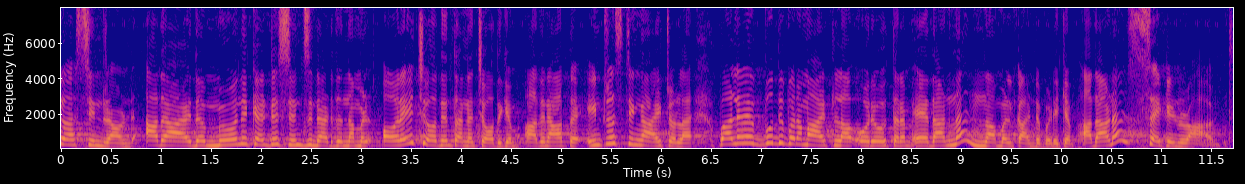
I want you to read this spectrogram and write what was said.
ക്വസ്റ്റ്യൻ റൗണ്ട് അതായത് മൂന്ന് കണ്ടസ്റ്റൻസിന്റെ അടുത്ത് നമ്മൾ ഒരേ ചോദ്യം തന്നെ ചോദിക്കും. അതിനകത്ത് ഇൻട്രസ്റ്റിംഗ് ആയിട്ടുള്ള വളരെ ബുദ്ധിപരമായിട്ടുള്ള ഒരു ഉത്തരം ഏതാണെന്ന് നമ്മൾ കണ്ടുപിടിക്കും. അതാണ് സെക്കൻഡ് റൗണ്ട്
